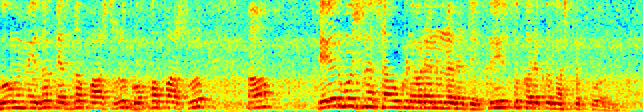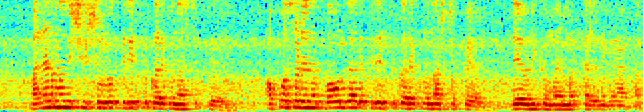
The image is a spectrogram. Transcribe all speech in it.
భూమి మీద పెద్ద పాస్టరు గొప్ప పాస్టరు పేరు మోసిన సేవకుడు ఎవరైనా ఉన్నారంటే క్రీస్తు కొరకు నష్టపోరు. పన్నెండు మంది శిష్యులు క్రీస్తు కొరకు నష్టపోయారు. అపోసుడైన పౌల్ గారు క్రీస్తు కొరకు నష్టపోయారు. దేవునికి మహిమ కలిగిన గాక.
